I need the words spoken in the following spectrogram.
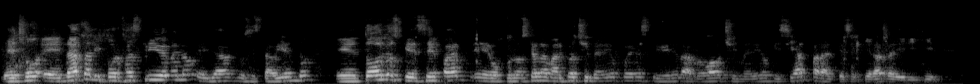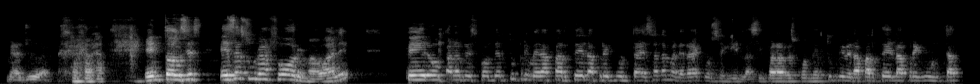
De hecho, eh, Natalie, porfa, escríbemelo, ella nos está viendo. todos los que sepan o conozcan la marca ocho y medio pueden escribir el arroba ocho y medio oficial para el que se quiera redirigir. Me ayuda. Entonces, esa es una forma, ¿vale? Pero para responder tu primera parte de la pregunta, esa es la manera de conseguirlas. Y para responder tu primera parte de la pregunta,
